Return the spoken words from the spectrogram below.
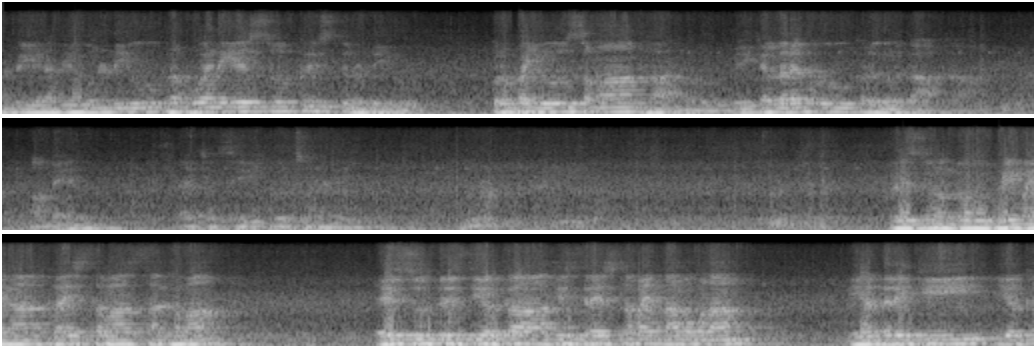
తండ్రి అయిన దేవుని నుండి ప్రభు అయిన యేసు క్రీస్తు నుండి కృపయు సమాధానములు మీకెల్లరకు కలుగులు కాక ఆమేన్. దయచేసి కూర్చోండి. క్రీస్తునందు ప్రియమైన క్రైస్తవ సంఘమా యేసు క్రీస్తు యొక్క అతి శ్రేష్టమైన నామమున మీ అందరికీ ఈ యొక్క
